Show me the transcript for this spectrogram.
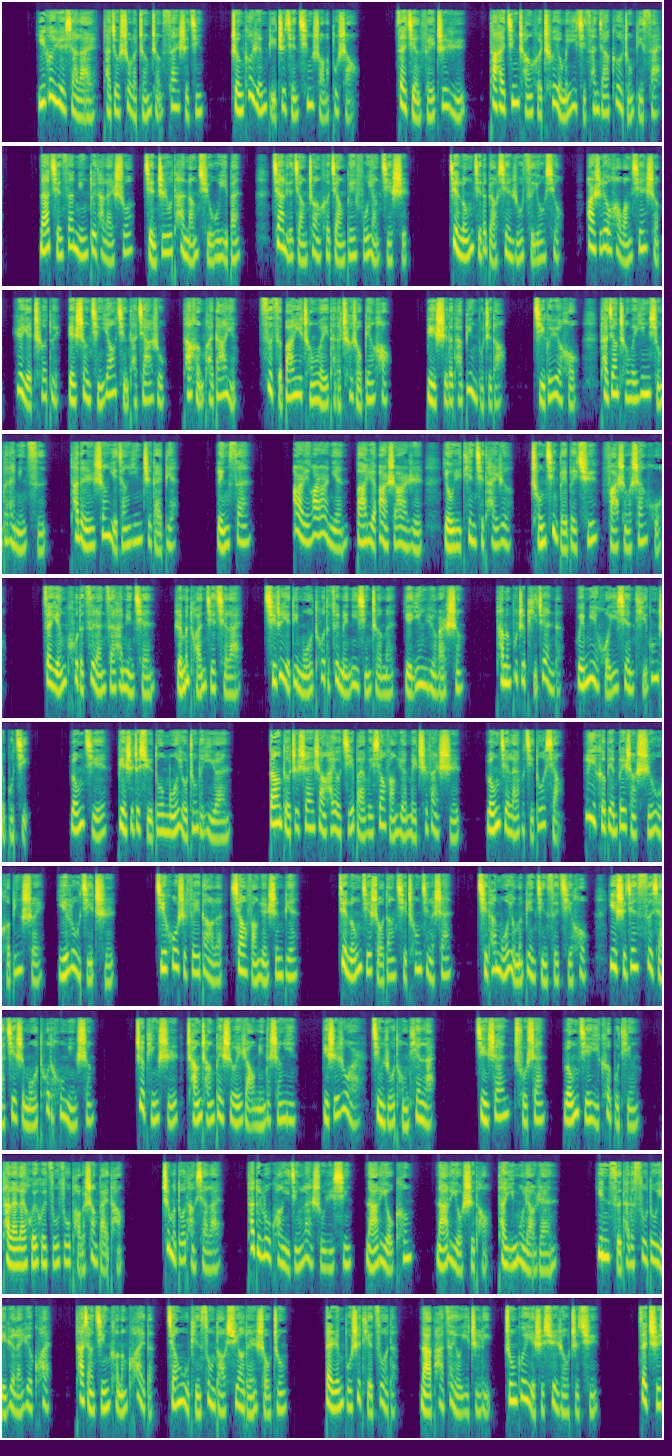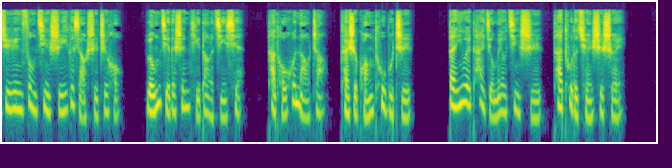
一个月下来，他就瘦了整整三十斤，整个人比之前清爽了不少。在减肥之余，他还经常和车友们一起参加各种比赛，拿前三名对他来说简直如探囊取物一般。家里的奖状和奖杯俯仰皆是。见龙杰的表现如此优秀，二十六号王先生越野车队便盛情邀请他加入，他很快答应。四此八一成为他的车手编号，彼时的他并不知道，几个月后他将成为英雄的代名词，他的人生也将因之改变。零三，二零二二年八月二十二日，由于天气太热，重庆北碚区发生了山火。在严酷的自然灾害面前，人们团结起来，骑着野地摩托的最美逆行者们也应运而生，他们不知疲倦的为灭火一线提供着补给。龙杰便是这许多摩友中的一员。当得知山上还有几百位消防员没吃饭时，龙杰来不及多想，立刻便背上食物和冰水，一路疾驰，几乎是飞到了消防员身边。见龙杰首当其冲进了山，其他摩友们便紧随其后，一时间四下皆是摩托的轰鸣声。这平时常常被视为扰民的声音，彼时入耳竟如同天籁。进山出山，龙杰一刻不停，他来来回回足足跑了上百趟，这么多趟下来。他对路况已经烂熟于心，哪里有坑，哪里有石头，他一目了然。因此，他的速度也越来越快。他想尽可能快的将物品送到需要的人手中。但人不是铁做的，哪怕再有意志力，终归也是血肉之躯。在持续运送近十一个小时之后，龙杰的身体到了极限，他头昏脑胀，开始狂吐不止。但因为太久没有进食，他吐的全是水。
